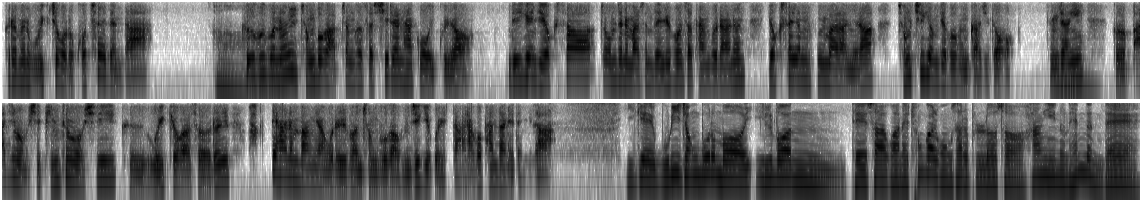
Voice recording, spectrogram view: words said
그러면 우익적으로 고쳐야 된다. 어. 그 부분을 정부가 앞장서서 실현하고 있고요. 근데 이게 이제 역사 조금 전에 말씀드린 일본사 당구라는 역사형뿐만 아니라 정치 경제 부분까지도 굉장히 음. 그 빠짐없이 빈틈없이 그 우익 교과서를 확대하는 방향으로 일본 정부가 움직이고 있다라고 판단이 됩니다. 이게 우리 정부는 뭐 일본 대사관의 총괄 공사를 불러서 항의는 했는데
